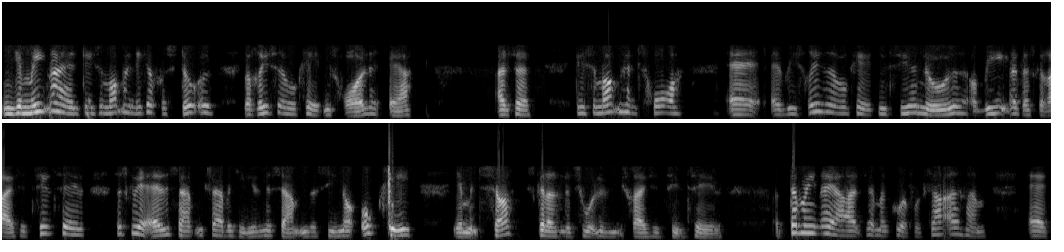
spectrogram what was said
Jeg mener, at det er som om, han ikke har forstået, hvad Rigsadvokatens rolle er. Altså, det er som om, han tror, at, at hvis Rigsadvokaten siger noget og mener, at der skal rejse tiltale, så skal vi alle sammen klappe hælene sammen og sige, nå okay, jamen så skal der naturligvis rejse tiltale. Og der mener jeg altså, at man kunne have forklaret ham, at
